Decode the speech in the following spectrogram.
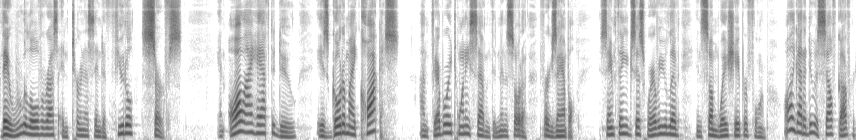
they rule over us and turn us into feudal serfs. And all I have to do is go to my caucus on February 27th in Minnesota, for example. Same thing exists wherever you live in some way, shape, or form. All I got to do is self govern.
